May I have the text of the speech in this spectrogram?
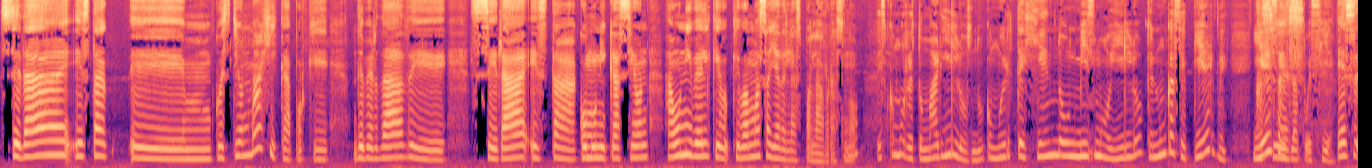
se da esta eh, cuestión mágica, porque de verdad eh, se da esta comunicación a un nivel que, va más allá de las palabras, ¿no? Es como retomar hilos, ¿no? Como ir tejiendo un mismo hilo que nunca se pierde. Y esa es. la poesía. Es,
